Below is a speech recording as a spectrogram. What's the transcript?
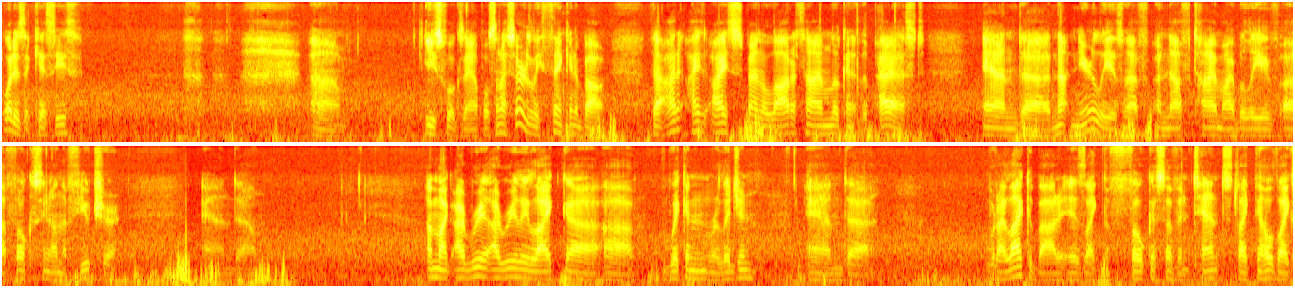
what is it, kissies? Um, useful examples, and I really thinking about that. I, I, I spend a lot of time looking at the past, and uh, not nearly as enough enough time, I believe, uh, focusing on the future. And um, I'm like, I really I really like uh, uh, Wiccan religion, and what I like about it is like the focus of intent, like the whole like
